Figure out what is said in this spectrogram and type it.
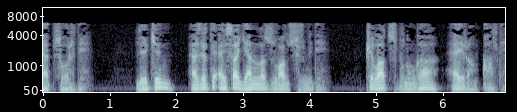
deb so'radi. Lekin hazrati ayso yanla zuvon surmidi pilatus buningga hayron qoldi.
